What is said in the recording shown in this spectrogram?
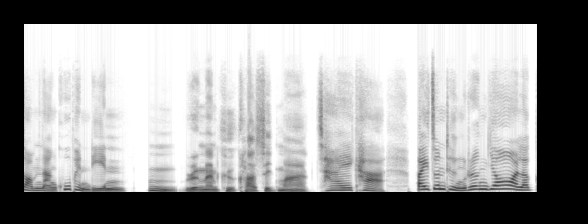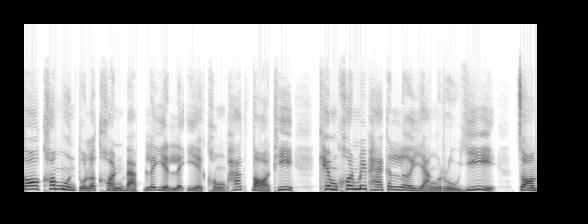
จอมนางคู่แผ่นดิน อืม เรื่องนั้นคือคลาสสิกมาก ใช่ค่ะ ไปจนถึงเรื่องย่อแล้วก็ข้อมูลตัวละครแบบละเอียดละเอียดของภาคต่อที่เข้มข้นไม่แพ้กันเลยอย่างหรูยี่ จอม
